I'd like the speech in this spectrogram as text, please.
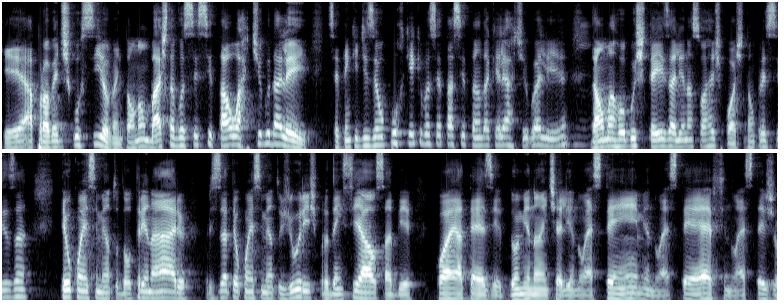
porque a prova é discursiva, então não basta você citar o artigo da lei, você tem que dizer o porquê que você está citando aquele artigo ali, Uhum. dar uma robustez ali na sua resposta. Então precisa ter o conhecimento doutrinário, precisa ter o conhecimento jurisprudencial, saber qual é a tese dominante ali no STM, no STF, no STJ.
